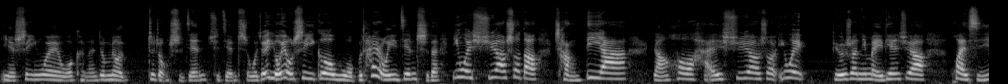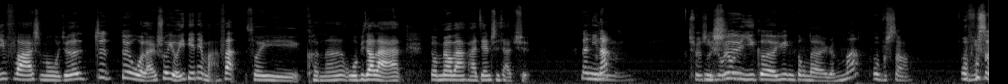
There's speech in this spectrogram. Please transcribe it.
也是因为我可能就没有这种时间去坚持。我觉得游泳是一个我不太容易坚持的，因为需要受到场地啊，然后还需要说，因为比如说你每天需要换洗衣服啊什么，我觉得这对我来说有一点点麻烦，所以可能我比较懒，就没有办法坚持下去。那你呢？嗯，确实你是一个运动的人吗？我不是啊，我不是。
